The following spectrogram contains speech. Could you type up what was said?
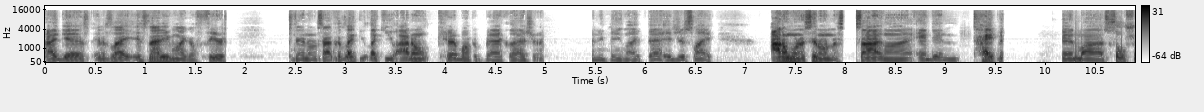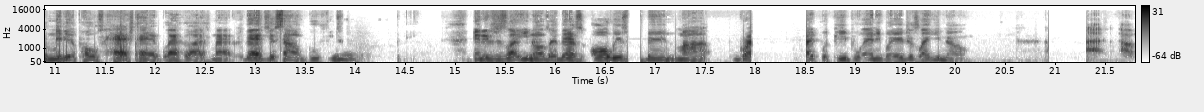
I guess. And it's like it's not even like a fear stand on the side because like you like you, I don't care about the backlash or anything like that. It's just like I don't want to sit on the sideline and then type in my social media post hashtag Black Lives Matter. That just sounds goofy. Mm-hmm. And it's just like you know that that's always been my gripe with people anyway. It's just like you know I, am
